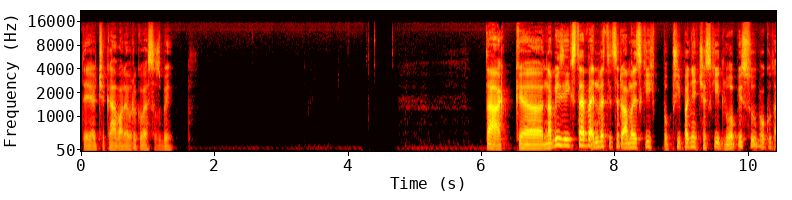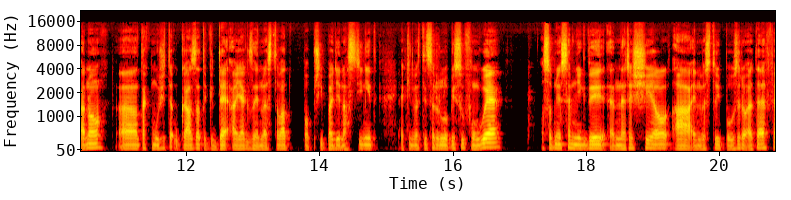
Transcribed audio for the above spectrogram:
ty očekávané úrokové sazby. Tak, eh, nabízí XTB investice do amerických, popřípadně českých dluhopisů? Pokud ano, eh, tak můžete ukázat, kde a jak zainvestovat, popřípadě nastínit, jak investice do dluhopisů funguje. Osobně jsem nikdy neřešil a investuji pouze do ETF.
